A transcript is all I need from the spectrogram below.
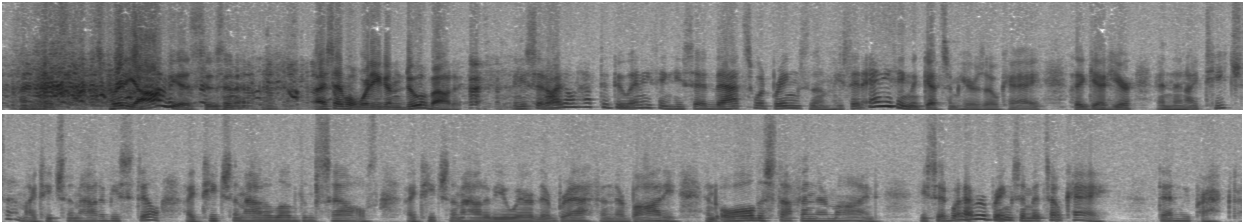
I mean, it's, it's, pretty obvious, isn't it? I said, Well, what are you going to do about it? And he said, oh, I don't have to do anything. He said, That's what brings them. He said, Anything that gets them here is okay. They get here, and then I teach them. I teach them how to be still. I teach them how to love themselves. I teach them how to be aware of their breath and their body and all the stuff in their mind. He said, Whatever brings them, it's okay. Then we practice.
